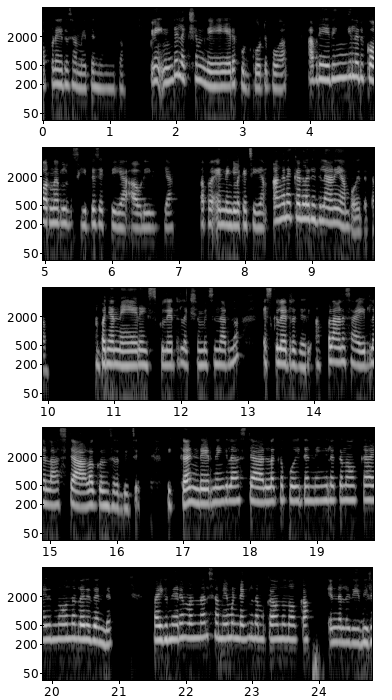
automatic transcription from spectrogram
ഓപ്പൺ ചെയ്ത സമയത്ത് ഉണ്ടായിരുന്നു കേട്ടോ. പിന്നെ എന്റെ ലക്ഷ്യം നേരെ ഫുഡ് കോർട്ടിൽ പോവാം. അവിടെ ഏതെങ്കിലും ഒരു കോർണറിൽ ഒരു സീറ്റ് സെറ്റ് ചെയ്യുക അവിടെ ഇരിക്കുക അപ്പൊ എന്തെങ്കിലുമൊക്കെ ചെയ്യാം. അങ്ങനെയൊക്കെ ഉള്ള ഒരു ഇതിലാണ് ഞാൻ പോയത് കേട്ടോ. അപ്പൊ ഞാൻ നേരെ എസ്കുലേറ്റർ ലക്ഷ്യം വെച്ച് നടന്നു എസ്കുലേറ്റർ കയറി അപ്പോഴാണ് സൈഡിലുള്ള ആ സ്റ്റാളൊക്കെ ഒന്ന് ശ്രദ്ധിച്ച്. ഇക്ക ഉണ്ടായിരുന്നെങ്കിൽ ആ സ്റ്റാളിലൊക്കെ പോയിട്ട് എന്തെങ്കിലുമൊക്കെ നോക്കായിരുന്നു എന്നുള്ളൊരിതുണ്ട് വൈകുന്നേരം വന്നാൽ സമയമുണ്ടെങ്കിൽ നമുക്ക് അതൊന്ന് നോക്കാം എന്നുള്ള രീതിയിൽ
